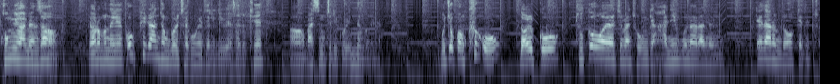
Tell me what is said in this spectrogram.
공유하면서 여러분에게 꼭 필요한 정보를 제공해 드리기 위해서 이렇게 어, 말씀드리고 있는 거예요. 무조건 크고 넓고 두꺼워야지만 좋은 게 아니구나 라는 깨달음도 얻게 됐죠.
